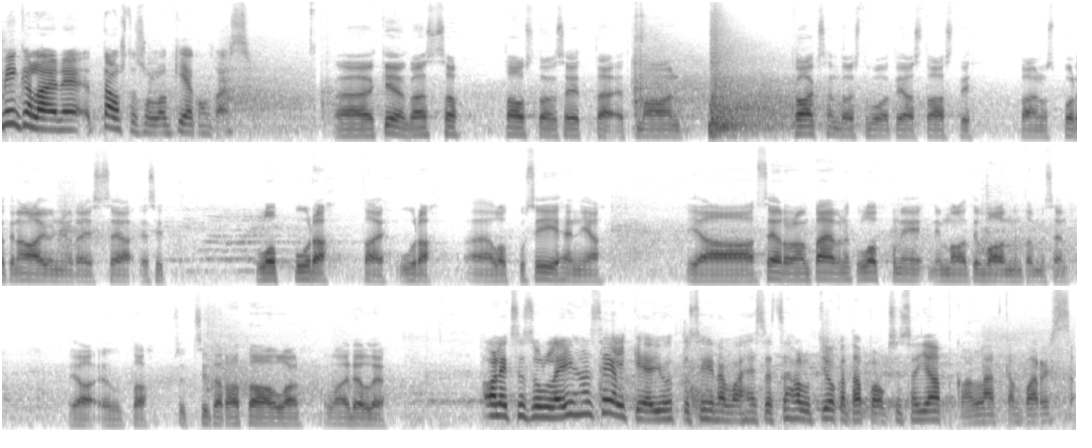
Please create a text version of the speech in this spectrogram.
Minkälainen tausta sulla on Kiekon kanssa? Ää, Kiekon kanssa tausta on se, että, että mä oon 18-vuotiaasta asti pelannut sportin A-junioreissa ja, ja sitten loppura tai ura ää, loppu siihen ja, ja seuraavan päivänä kun loppui, niin, niin mä aloitin valmentamisen ja, ja tota, sit sitä rataa ollaan, ollaan edelleen. Oliko se sulle ihan selkeä juttu siinä vaiheessa, että sä haluat joka tapauksessa jatkaa lätkän parissa?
